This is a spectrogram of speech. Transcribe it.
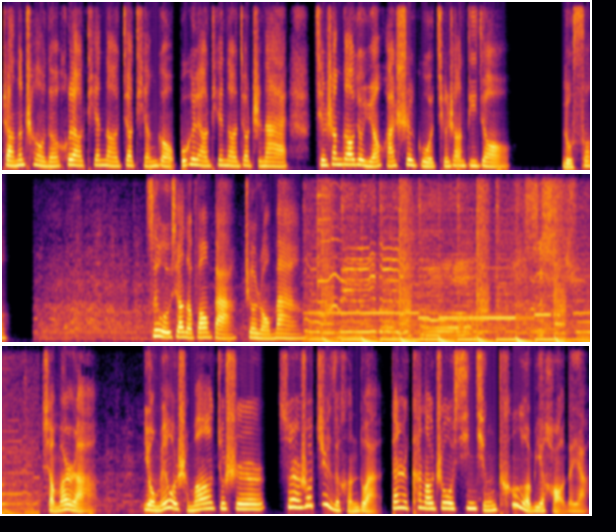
长得丑的会聊天呢叫舔狗，不会聊天呢叫直男癌。情商高就圆滑世故，情商低叫鲁色。最有效的方法，整容吧。小妹儿啊，有没有什么就是虽然说句子很短，但是看到之后心情特别好的呀？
